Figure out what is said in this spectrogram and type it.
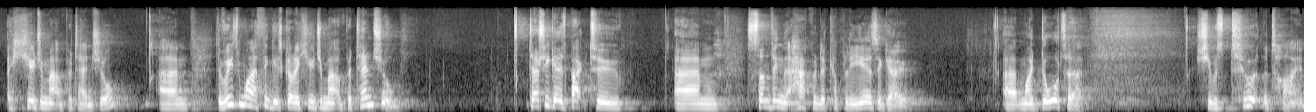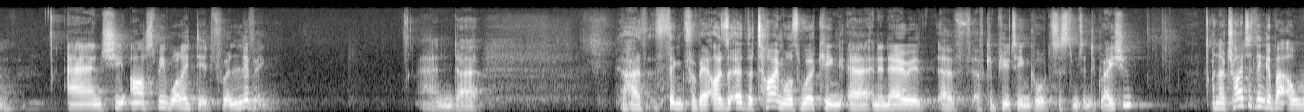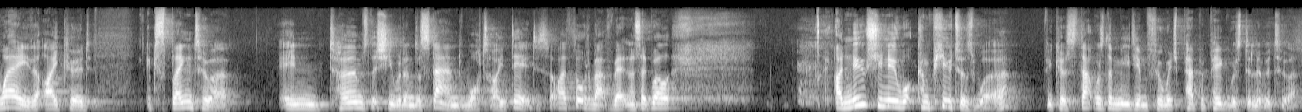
a huge amount of potential. Um, the reason why I think it's got a huge amount of potential, it actually goes back to um, something that happened a couple of years ago. Uh, my daughter, she was two at the time, and she asked me what I did for a living. And uh, I think for a bit. Was, at the time, I was working uh, in an area of, of computing called systems integration. And I tried to think about a way that I could explain to her in terms that she would understand what I did. So I thought about it for a bit and I said, well, I knew she knew what computers were because that was the medium through which Peppa Pig was delivered to her.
